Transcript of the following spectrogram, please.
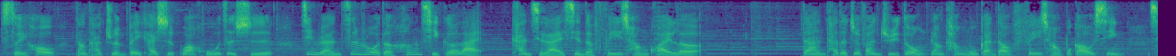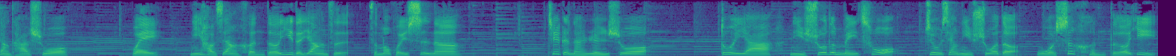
随后，当他准备开始刮胡子时，竟然自若地哼起歌来，看起来显得非常快乐。但他的这番举动让汤姆感到非常不高兴，向他说：“喂，你好像很得意的样子，怎么回事呢？”这个男人说：“对呀，你说的没错，就像你说的，我是很得意，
